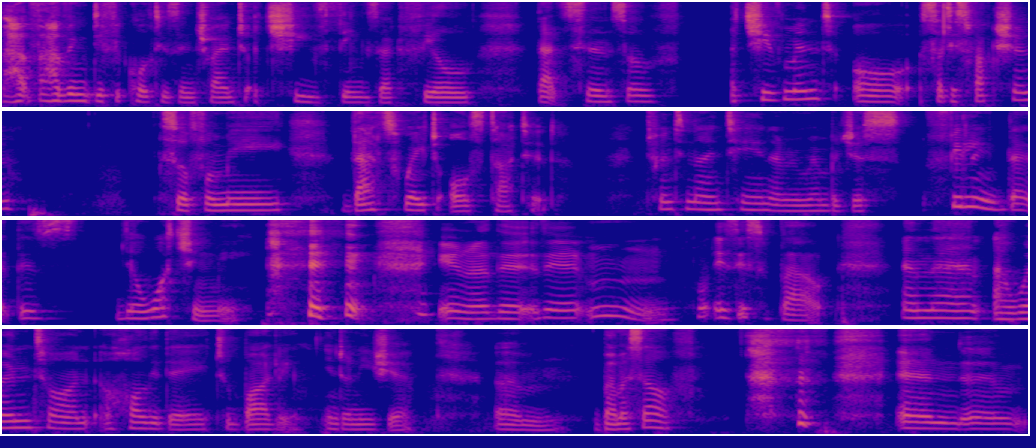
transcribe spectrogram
ha- having difficulties in trying to achieve things that feel that sense of achievement or satisfaction. So for me, that's where it all started. 2019, I remember just feeling that there's they're watching me. you know, they're, they're mm, what is this about? And then I went on a holiday to Bali, Indonesia, um, by myself. and um,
